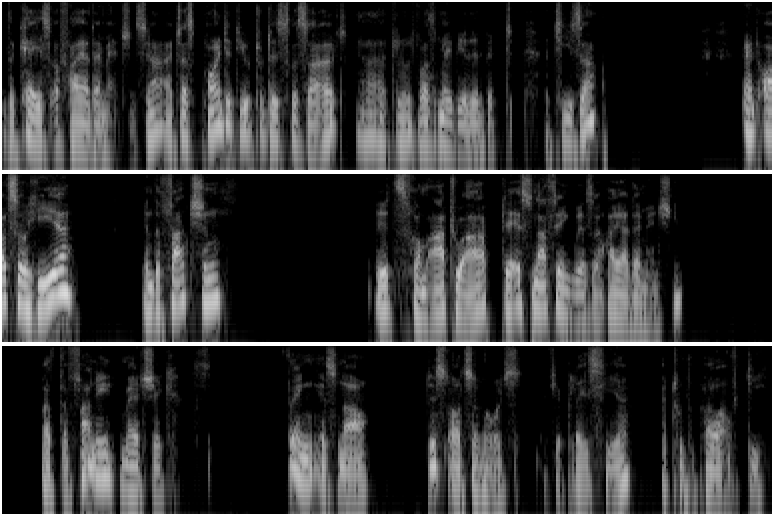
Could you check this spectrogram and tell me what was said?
the case of higher dimensions. Yeah, I just pointed you to this result. Yeah, it was maybe a little bit a teaser. And also here in the function, it's from R to R. There is nothing with a higher dimension. But the funny magic thing is now, this also holds if you place here a to the power of d.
